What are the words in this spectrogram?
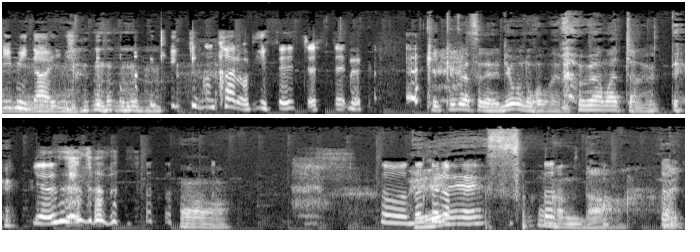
意味ない 結局カロリー摂取してる。結局はそれ、量の方が上回っちゃうって。いや、そうそうそう。あそう、あ。だから、えー、そうなんだ。はい。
